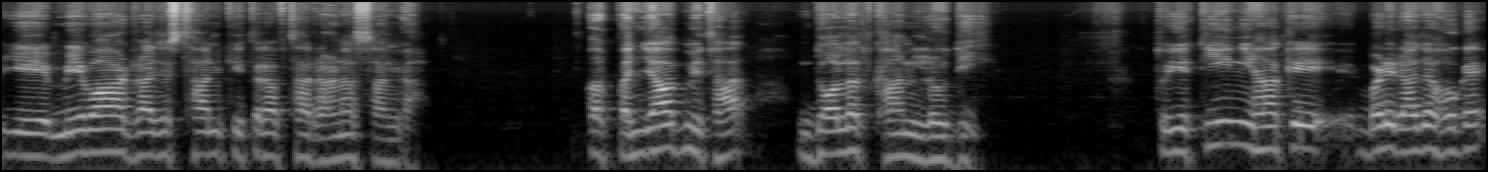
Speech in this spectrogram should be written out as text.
ये मेवाड़ राजस्थान की तरफ़ था राणा सांगा। और पंजाब में था दौलत खान लोधी। तो ये तीन यहाँ के बड़े राजा हो गए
